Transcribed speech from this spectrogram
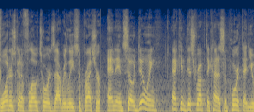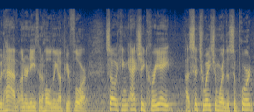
water's going to flow towards that release of pressure. And in so doing, that can disrupt the kind of support that you would have underneath and holding up your floor. So it can actually create a situation where the support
